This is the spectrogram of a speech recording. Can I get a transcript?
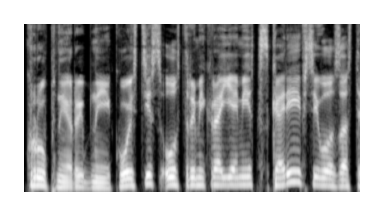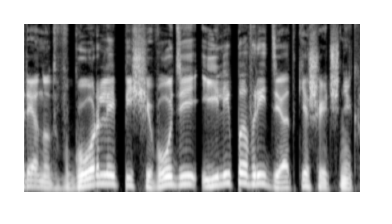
Крупные рыбные кости с острыми краями, скорее всего, застрянут в горле, пищеводе или повредят кишечник.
